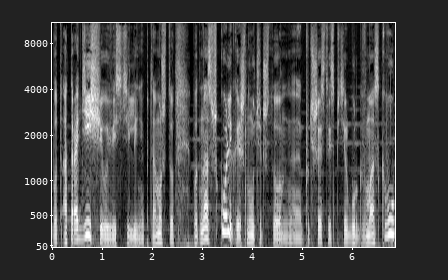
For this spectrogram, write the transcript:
вот от Радищева вести линию, потому что вот нас в школе, конечно, учат, что э, путешествие из Петербурга в Москву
